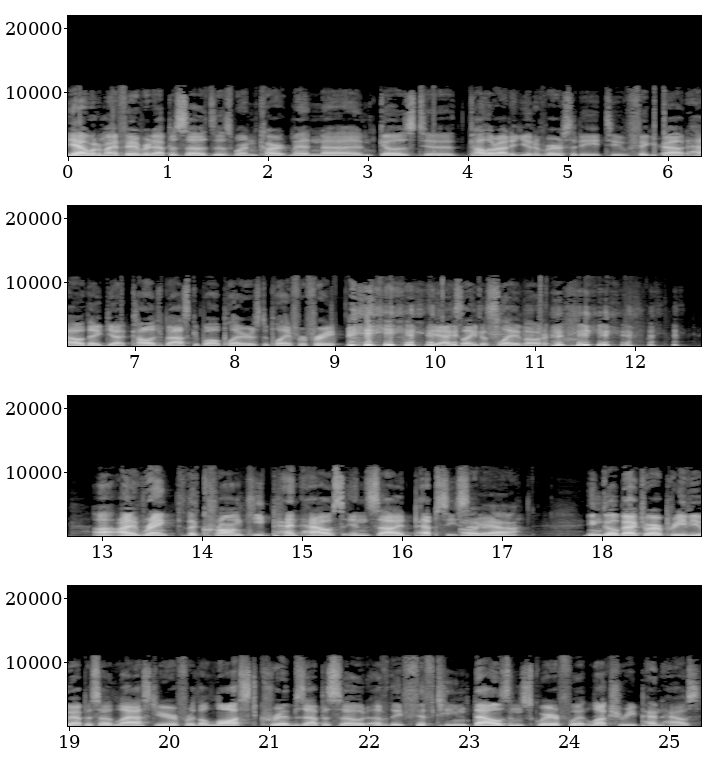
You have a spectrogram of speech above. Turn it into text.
Yeah, one of my favorite episodes is when Cartman uh, goes to Colorado University to figure out how they get college basketball players to play for free. he acts like a slave owner. Uh, I ranked the Kroenke penthouse inside Pepsi Center. Oh yeah. You can go back to our preview episode last year for the Lost Cribs episode of the 15,000 square foot luxury penthouse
